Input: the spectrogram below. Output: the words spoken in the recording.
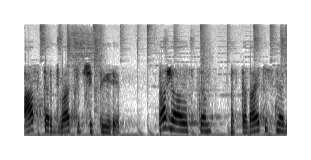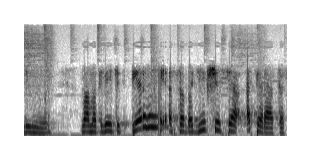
«Автор-24». Пожалуйста, оставайтесь на линии. Вам ответит первый освободившийся оператор.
